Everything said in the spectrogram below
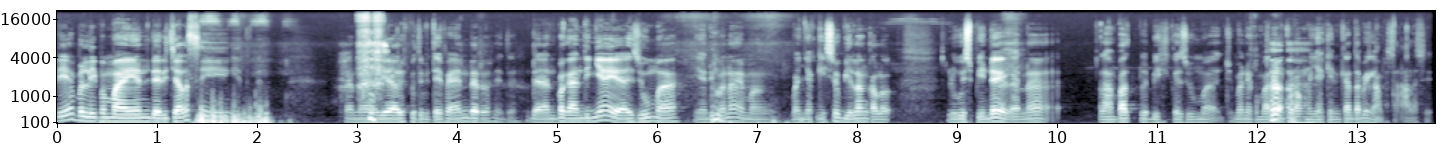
dia beli pemain dari Chelsea gitu kan. Karena dia harus butuh defender gitu. Dan penggantinya ya Zuma yang di mana emang banyak isu bilang kalau Luiz pindah ya karena Lampard lebih ke Zuma. Cuman yang kemarin kurang meyakinkan tapi nggak masalah sih.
